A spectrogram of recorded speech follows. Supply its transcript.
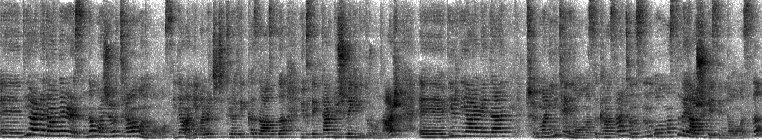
Ee, diğer nedenler arasında majör travmanın olması yani araç içi trafik kazası, yüksekten düşme gibi durumlar. Ee, bir diğer neden malinitenin olması, kanser tanısının olması veya şüphesinin olması.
